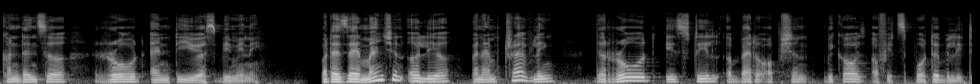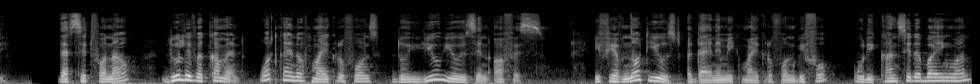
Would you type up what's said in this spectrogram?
condenser Rode NT-USB Mini. But as I mentioned earlier, when I'm traveling, the Rode is still a better option because of its portability. That's it for now. Do leave a comment. What kind of microphones do you use in office? If you have not used a dynamic microphone before, would you consider buying one?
